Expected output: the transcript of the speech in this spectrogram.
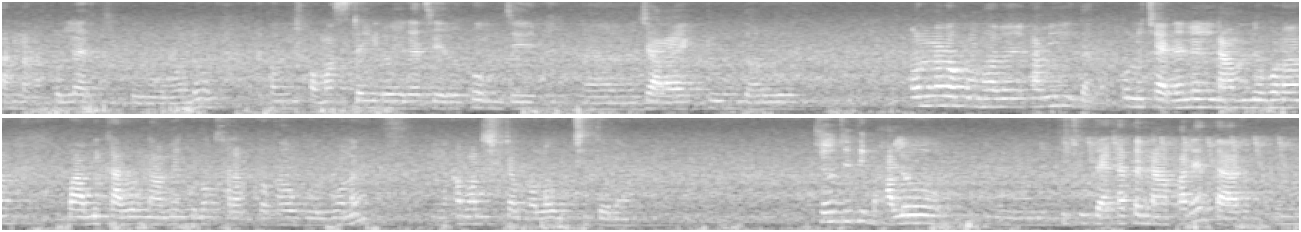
আর না করলে আর কী করব বলো? এখন সমাজটাই হয়ে গেছে এরকম যে যারা একটু ধরো অন্যরকমভাবে আমি দেখো, কোনো চ্যানেলের নাম নেব না বা আমি কারোর নামে কোনো খারাপ কথাও বলব না। আমার সেটা বলা উচিত না। কেউ যদি ভালো কিছু দেখাতে না পারে, তার অন্য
